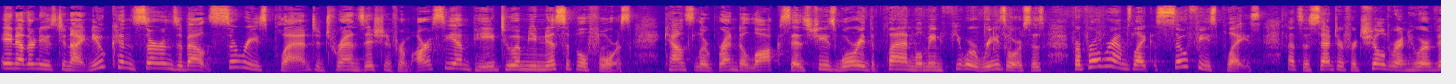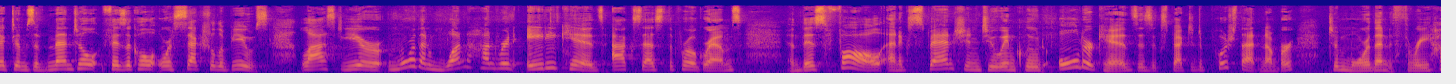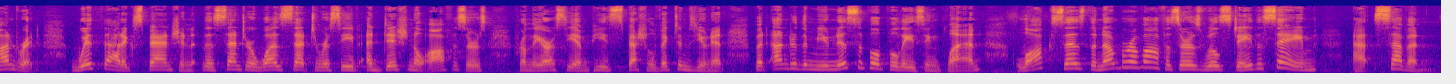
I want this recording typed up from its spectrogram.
In other news tonight, new concerns about Surrey's plan to transition from RCMP to a municipal force. Councillor Brenda Locke says she's worried the plan will mean fewer resources for programs like Sophie's Place. That's a center for children who are victims of mental, physical, or sexual abuse. Last year, more than 180 kids accessed the programs. And this fall, an expansion to include older kids is expected to push that number to more than 300. With that expansion, the center was set to receive additional officers from the RCMP's Special Victims Unit. But under the municipal policing plan, Locke says the number of officers will stay the same at seven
